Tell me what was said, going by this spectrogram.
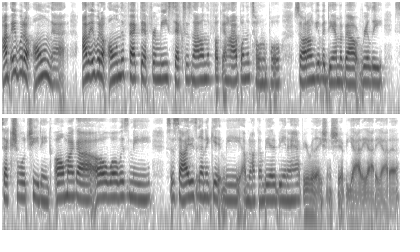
I'm able to own that. I'm able to own the fact that for me, sex is not on the fucking high up on the totem pole. So I don't give a damn about really sexual cheating. Oh my God. Oh, woe is me. Society's going to get me. I'm not going to be able to be in a happy relationship. Yada, yada, yada.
